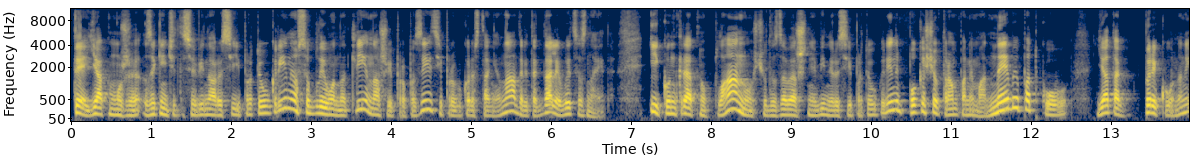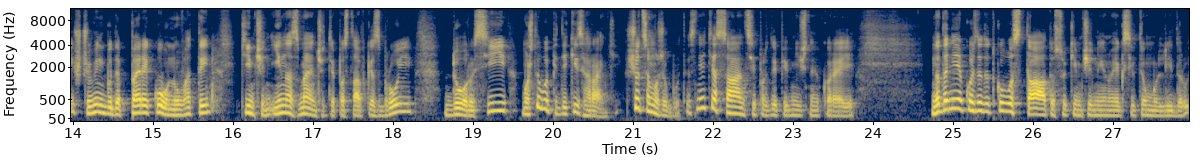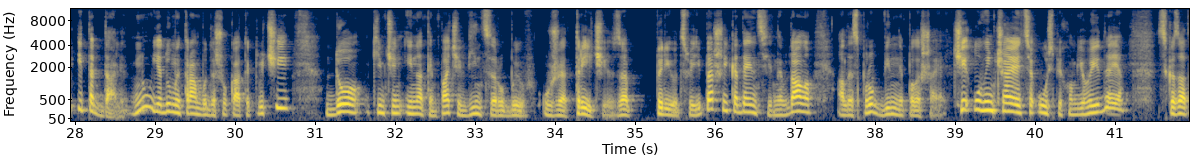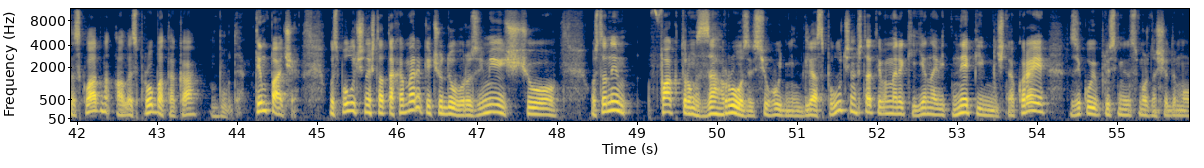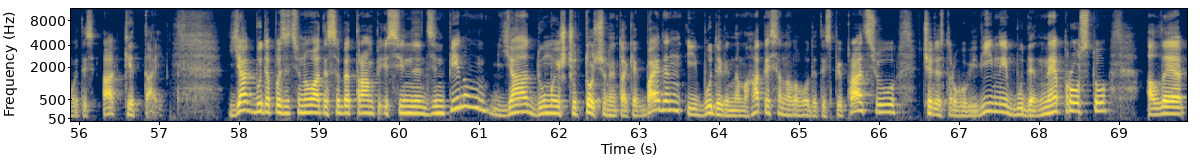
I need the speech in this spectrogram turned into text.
Те, як може закінчитися війна Росії проти України, особливо на тлі нашої пропозиції про використання надр і так далі, ви це знаєте. І конкретно плану щодо завершення війни Росії проти України поки що в Трампа нема. Не випадково. Я так переконаний, що він буде переконувати Кім Чен Іна зменшити поставки зброї до Росії, можливо, під якісь гарантії. Що це може бути? Зняття санкцій проти Північної Кореї. Надання якогось додаткового статусу Кім Чен Іну як світовому лідеру і так далі. Ну, я думаю, Трамп буде шукати ключі до Кім Чен Іна, тим паче він це робив уже тричі за період своєї першої каденції, невдало, але спроб він не полишає. Чи увінчається успіхом його ідея, сказати складно, але спроба така буде. Тим паче, у Сполучених Штатах Америки чудово розуміють, що основним фактором загрози сьогодні для Сполучених Штатів Америки є навіть не Північна Корея, з якою плюс-мінус можна ще домовитись, а Китай. Як буде позиціонувати себе Трамп із Сі я думаю, що точно не так, як Байден, і буде він намагатися налагодити співпрацю через торгові війни. Буде непросто, але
